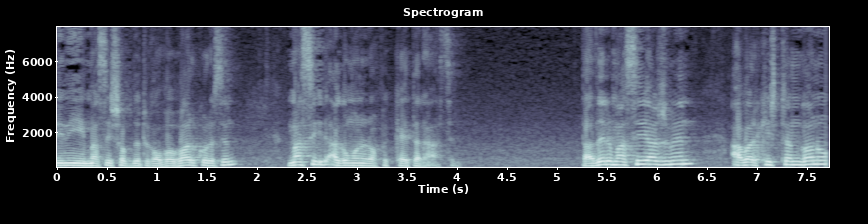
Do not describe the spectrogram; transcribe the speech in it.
তিনি মাসি শব্দটাকে অপব্যবহার করেছেন। মাসির আগমনের অপেক্ষায় তারা আছেন। তাদের মাসি আসবেন আবার খ্রিস্টানগণও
